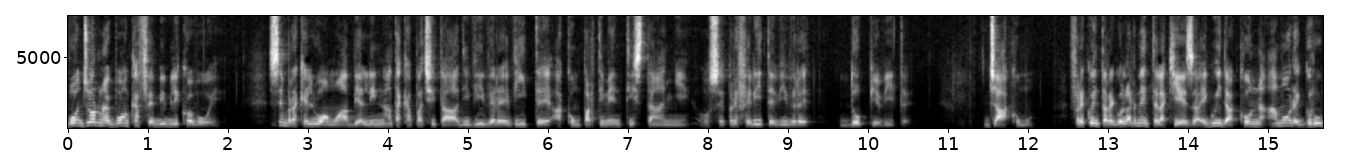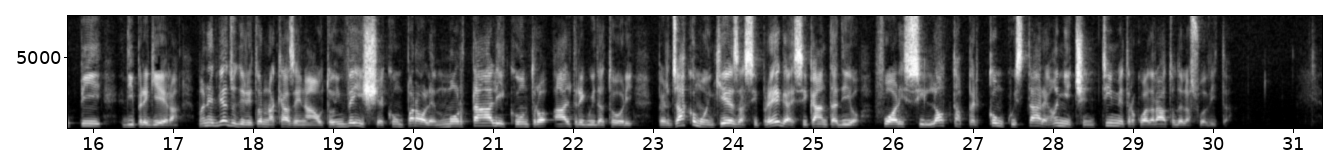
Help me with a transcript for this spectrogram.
Buongiorno e buon caffè biblico a voi. Sembra che l'uomo abbia l'innata capacità di vivere vite a compartimenti stagni o se preferite vivere doppie vite. Giacomo frequenta regolarmente la chiesa e guida con amore gruppi di preghiera, ma nel viaggio di ritorno a casa in auto inveisce con parole mortali contro altri guidatori. Per Giacomo in chiesa si prega e si canta a Dio, fuori si lotta per conquistare ogni centimetro quadrato della sua vita.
